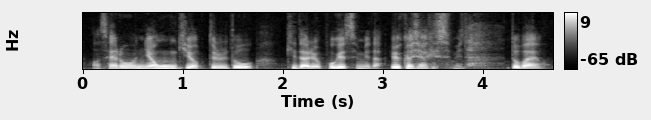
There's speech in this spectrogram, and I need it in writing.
어, 새로운 영웅 기업들도 기다려 보겠습니다. 여기까지 하겠습니다. 또 봐요.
